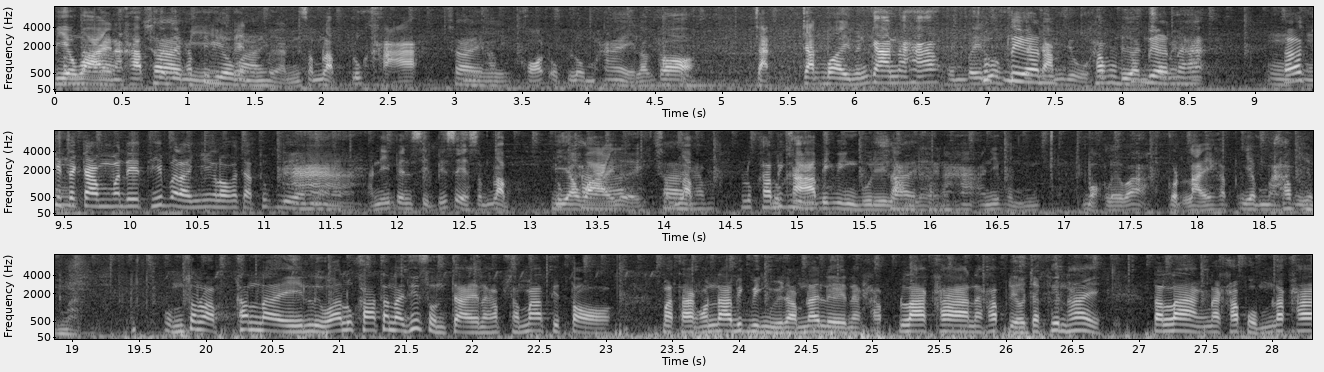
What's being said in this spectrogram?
BY นะครับใช่ก็ครัจะบมีที่ BYY เป็นเหมือนสำหรับลูกค้าใช่ครับมีคอร์สอบรมให้แล้วก็จัดจัดบ่อยเหมือนกันนะฮะผมไปร่ทุวมกกิเดือจนกรรมอยู่ครับผมทุกเดือนนะฮะอืมแล้วกิจกรรมวันเดย์ทิปอะไรอย่างนี้เราก็จัดทุกเดือนอ่านะฮะอันนี้เป็นสิทธิพิเศษสำหรับลูกค้า BYY เลยใช่สำหรับครับลูกค้าลูกค้า Big Big Wing บุรีรัมย์ใช่เลครับยนะฮะอันนี้ผมบอกเลยว่ากดไลค์ครับเยี่ยมมากครับเยี่ยมมาก ผมสำหรับท่านใดหรือว่าลูกค้าท่านใดที่สนใจนะครับ สามารถติดต่อมาทาง Honda Big Wing บุรีรัมได้เลยนะครับ ราคานะครับ เดี๋ยวจะขึ้นให้ด้านล่างนะครับ ผมราคา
